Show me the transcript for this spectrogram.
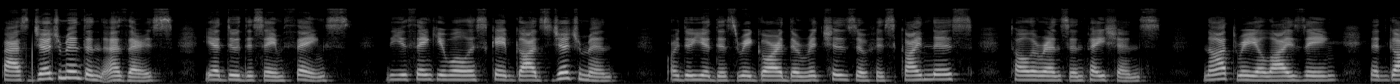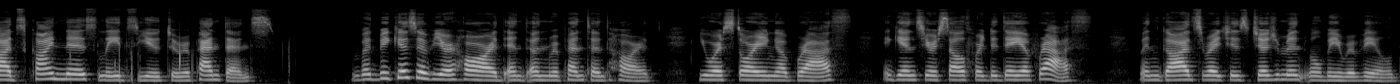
pass judgment on others, yet do the same things, do you think you will escape God's judgment? Or do you disregard the riches of His kindness, tolerance, and patience, not realizing that God's kindness leads you to repentance? But because of your hard and unrepentant heart, you are storing up wrath against yourself for the day of wrath, when God's righteous judgment will be revealed.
